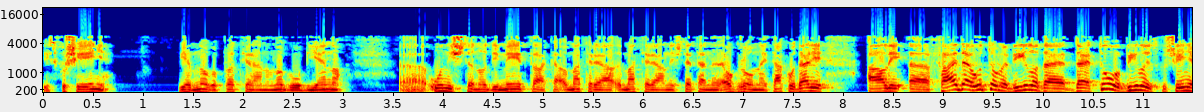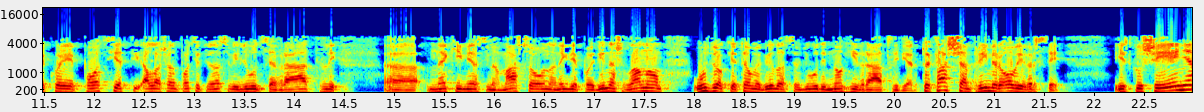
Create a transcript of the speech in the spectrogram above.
iskušenje je mnogo protjerano, mnogo ubijeno, uništeno od imetaka, materijal, materijalni šteta ogromna i tako dalje, ali uh, fajda je u tome bilo da je, da je to bilo iskušenje koje je podsjeti, Allah što podsjetio na sebi, ljudi se vratili, uh, nekim mjestima masovno, negdje pojedinačno, uglavnom uzrok je tome bilo da se ljudi mnogi vratili vjeru. To je klasičan primjer ove vrste iskušenja,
